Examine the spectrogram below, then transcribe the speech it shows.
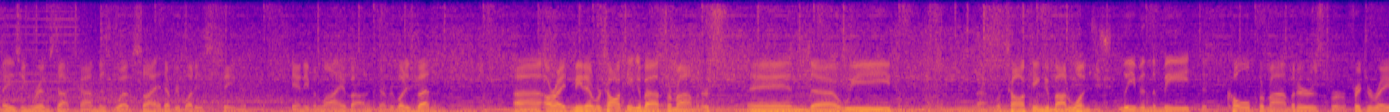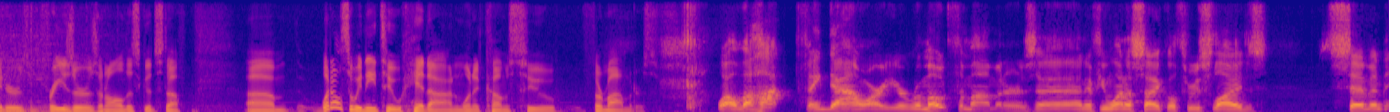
AmazingRibs.com is website. Everybody's seen it. Can't even lie about it. Everybody's been. Uh, all right, Meathead, we're talking about thermometers, and uh, we we're talking about ones you should leave in the meat, and the cold thermometers for refrigerators and freezers, and all this good stuff. Um, what else do we need to hit on when it comes to thermometers? Well, the hot thing now are your remote thermometers, and if you want to cycle through slides seven,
